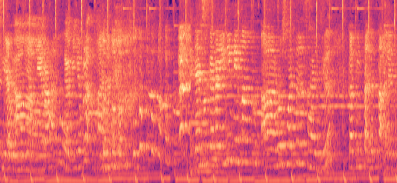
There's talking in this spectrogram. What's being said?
sirap rose yang merah tu. Dah minum pula. Ah, Dan sekarang ini memang uh, rose water sahaja Kami tak letak lagi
